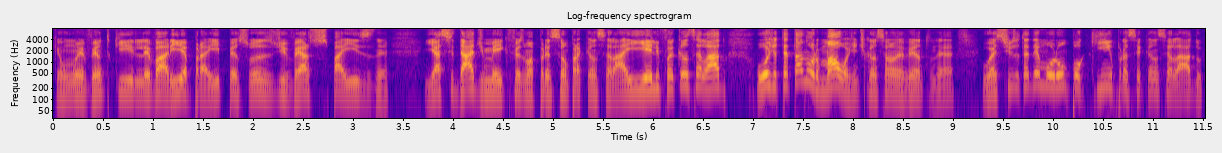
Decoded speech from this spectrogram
que é um evento que levaria para ir pessoas de diversos países, né? E a cidade meio que fez uma pressão para cancelar e ele foi cancelado. Hoje até tá normal a gente cancelar um evento, né? O SX até demorou um pouquinho para ser cancelado.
